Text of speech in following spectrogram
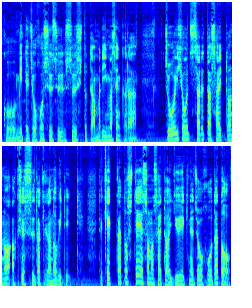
こう見て情報収集する人ってあんまりいませんから上位表示されたサイトのアクセス数だけが伸びていってで結果としてそのサイトは有益な情報だと、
